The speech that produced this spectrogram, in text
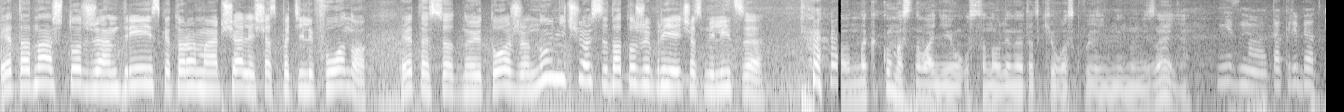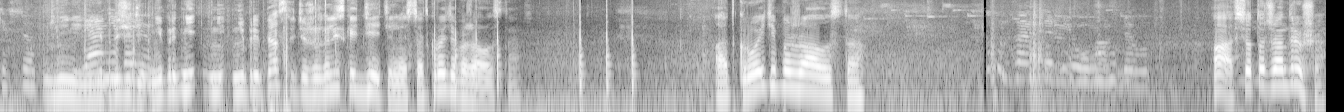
Это наш тот же Андрей, с которым мы общались сейчас по телефону. Это все одно и то же. Ну ничего, сюда тоже приедет сейчас милиция. На каком основании установлен этот киоск, вы ну, не знаете? Не знаю. Так, ребятки, все. Не-не-не, не, не подождите, не, пред- не- не- не препятствуйте журналистской деятельности. Откройте, пожалуйста. Откройте, пожалуйста. За интервью. А, все тот же Андрюша.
